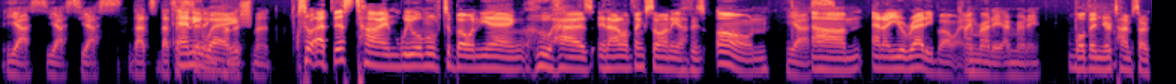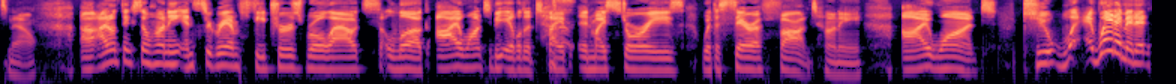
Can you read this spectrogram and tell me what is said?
Yes. Yes. Yes. That's that's a Anyway. fitting punishment. So at this time, we will move to Bowen Yang, who has, and I don't think so any of his own. Yes. Um, and are you ready, Bowen? I'm ready. I'm ready. Well, then your time starts now. Uh, I don't think so, honey. Instagram features rollouts. Look, I want to be able to type in my stories with a serif font, honey. I want to. Wait, wait a minute.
